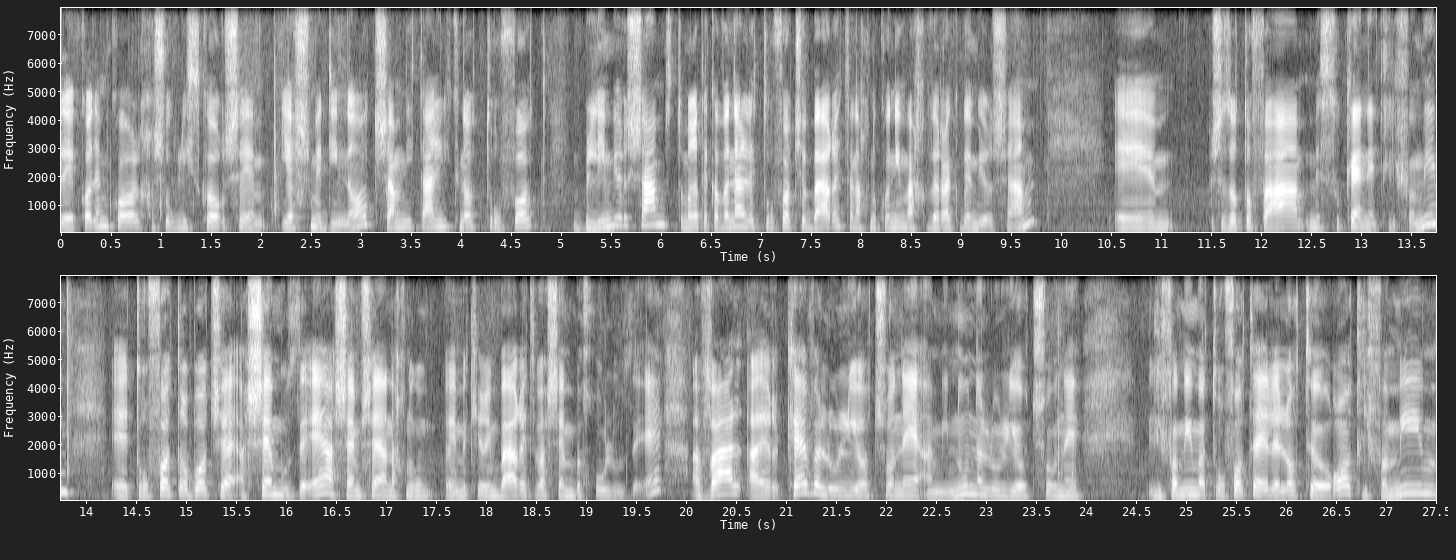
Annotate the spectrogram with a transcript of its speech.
אה, קודם כל חשוב לזכור שיש מדינות, שם ניתן לקנות תרופות בלי מרשם, זאת אומרת הכוונה לתרופות שבארץ אנחנו קונים אך ורק במרשם, אה, שזאת תופעה מסוכנת לפעמים. אה, תרופות רבות שהשם הוא זהה, השם שאנחנו מכירים בארץ והשם בחו"ל הוא זהה, אבל ההרכב עלול להיות שונה, המינון עלול להיות שונה. לפעמים התרופות האלה לא טהורות, לפעמים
